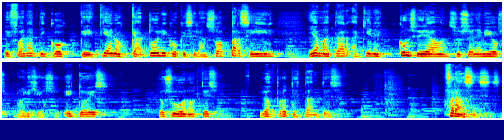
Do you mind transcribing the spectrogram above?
de fanáticos cristianos católicos que se lanzó a perseguir y a matar a quienes consideraban sus enemigos religiosos. Esto es los hugonotes los protestantes franceses.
